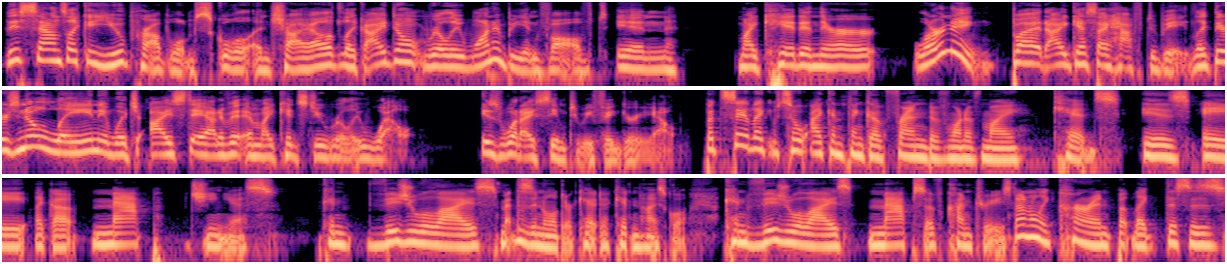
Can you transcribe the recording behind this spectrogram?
this sounds like a you problem, school and child. Like I don't really want to be involved in my kid and their learning, but I guess I have to be. Like there's no lane in which I stay out of it and my kids do really well, is what I seem to be figuring out. But say like so I can think a friend of one of my kids is a like a map genius can visualize this is an older kid a kid in high school can visualize maps of countries. Not only current but like this is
